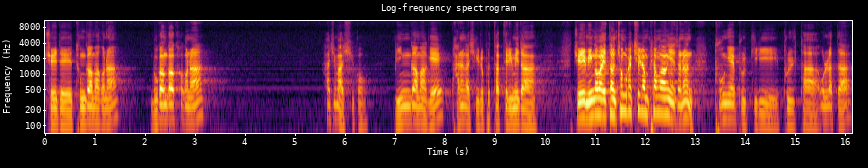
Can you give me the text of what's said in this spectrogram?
죄에 대해 둔감하거나 무감각하거나 하지 마시고 민감하게 반응하시기를 부탁드립니다. 죄에 민감하였던 1907년 평양에서는 붕의 불길이 불타 올랐다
